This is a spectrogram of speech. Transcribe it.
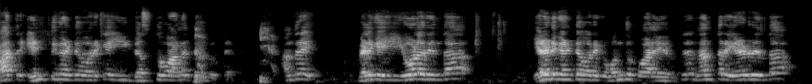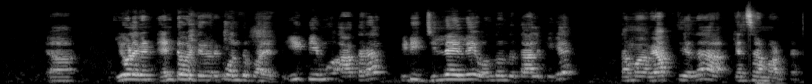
ರಾತ್ರಿ ಎಂಟು ಗಂಟೆವರೆಗೆ ಈ ಗಸ್ತುವಾನ ತಿರುಗುತ್ತೆ ಅಂದ್ರೆ ಬೆಳಗ್ಗೆ ಏಳರಿಂದ ಎರಡು ಗಂಟೆವರೆಗೆ ಒಂದು ಪಾಳೆ ಇರುತ್ತೆ. ನಂತರ ಎರಡರಿಂದ ಏಳು ಗಂಟೆ, ಎಂಟು ಗಂಟೆವರೆಗೂ ಒಂದು ಪಾಳೆ ಈ ಟೀಮು ಆ ತರ ಇಡೀ ಜಿಲ್ಲೆಯಲ್ಲಿ ಒಂದೊಂದು ತಾಲೂಕಿಗೆ ತಮ್ಮ ವ್ಯಾಪ್ತಿಯನ್ನ ಕೆಲಸ ಮಾಡ್ತಾರೆ.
